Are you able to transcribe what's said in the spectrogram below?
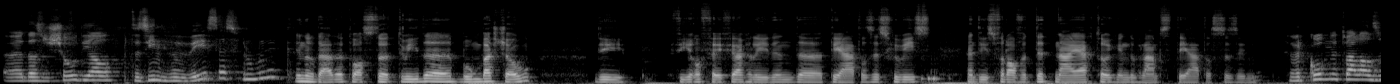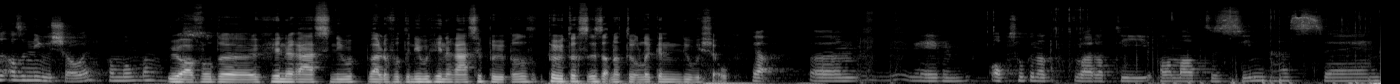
Eh, dat is een show die al te zien geweest is, vermoed ik. inderdaad, het was de tweede Boomba-show, die vier of vijf jaar geleden in de theaters is geweest. En die is vanaf het dit najaar terug in de Vlaamse theaters te zien. Ze verkopen het wel als, als een nieuwe show hè, van Boomba. Ja, voor de, generatie nieuwe, wel, voor de nieuwe generatie peuters is dat natuurlijk een nieuwe show. Ja, ehm, even opzoeken dat, waar dat die allemaal te zien gaat zijn.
